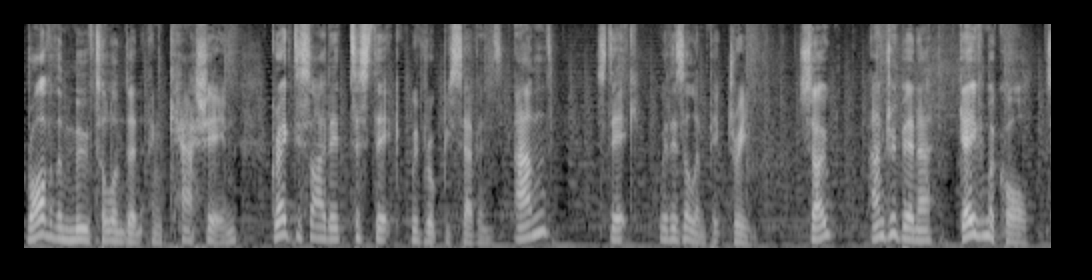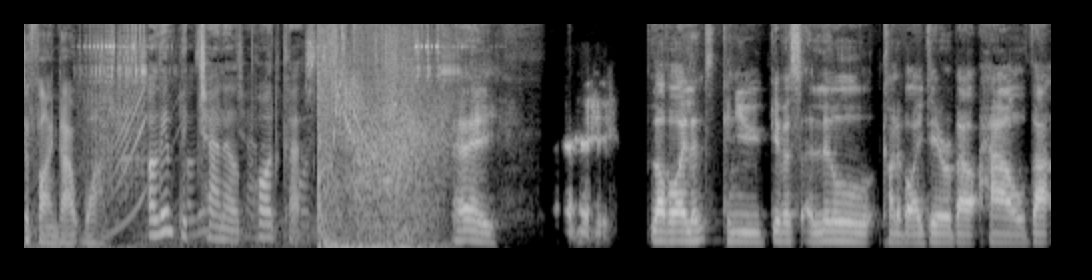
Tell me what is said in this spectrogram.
rather than move to London and cash in, Greg decided to stick with Rugby Sevens and stick with his Olympic dream. So, Andrew Binner gave him a call to find out why. Olympic Channel podcast. Hey, Hey. Love Island. Can you give us a little kind of idea about how that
